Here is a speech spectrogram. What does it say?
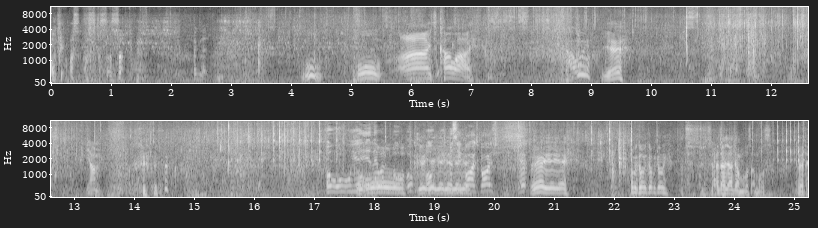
오케이, 왔어, 왔어, 왔어, 왔어. Look at it. 오, 오, 아, it's 카와이. 오, 예. Yum. oh, oh, yeah, yeah, that one. Oh, oh, Yeah, yeah, oh, yeah, yeah, missing yeah, guys, guys. Yep. 예, 예, 예. 거미, 거미, 거미, 거미. 아직, 아직, 아직 안 먹었어, 안 먹었어. 둬야 돼,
